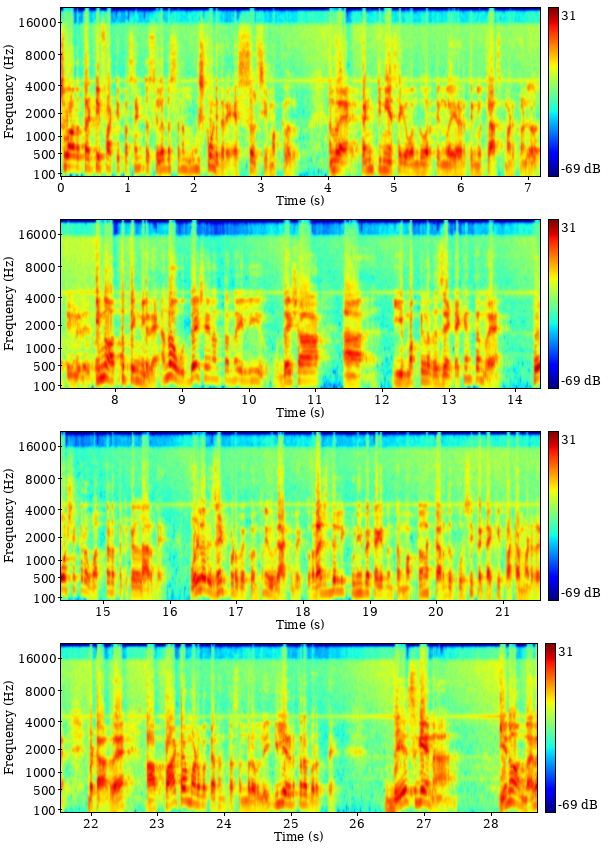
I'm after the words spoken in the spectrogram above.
ಸುಮಾರು ತರ್ಟಿ ಫಾರ್ಟಿ ಪರ್ಸೆಂಟ್ ಸಿಲೆಬಸ್ಸನ್ನು ಮುಗಿಸ್ಕೊಂಡಿದ್ದಾರೆ ಎಸ್ ಎಲ್ ಸಿ ಮಕ್ಕಳದು. ಅಂದರೆ ಕಂಟಿನ್ಯೂಸ್ ಆಗಿ ಒಂದೂವರೆ ತಿಂಗಳು ಎರಡು ತಿಂಗಳು ಕ್ಲಾಸ್ ಮಾಡ್ಕೊಂಡು. ಇನ್ನು ಹತ್ತು ತಿಂಗಳಿದೆ. ಅಂದರೆ ಅಂದ್ರೆ ಉದ್ದೇಶ ಏನಂತಂದರೆ ಇಲ್ಲಿ ಉದ್ದೇಶ ಈ ಮಕ್ಕಳ ರಿಸಲ್ಟ್ ಯಾಕೆಂತಂದರೆ ಪೋಷಕರ ಒತ್ತಡ ತಟ್ಕೊಳ್ಳಾರ್ದೆ ಒಳ್ಳೆ ರಿಸಲ್ಟ್ ಕೊಡಬೇಕು ಅಂತ ಇವ್ರಿಗೆ ಹಾಕಬೇಕು. ರಾಜ್ಯದಲ್ಲಿ ಕುಣಿಬೇಕಾಗಿದ್ದಂಥ ಮಕ್ಕಳನ್ನ ಕರೆದು ಕೂರಿಸಿ ಕಟ್ಟಾಕಿ ಪಾಠ ಮಾಡಿದರೆ ಬಟ್ ಆದರೆ ಆ ಪಾಠ ಮಾಡಬೇಕಾದಂಥ ಸಂದರ್ಭದಲ್ಲಿ ಇಲ್ಲಿ ಎರಡು ಥರ ಬರುತ್ತೆ. ಬೇಸಿಗೆನ ಏನೋ ಅಂದಾಗ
